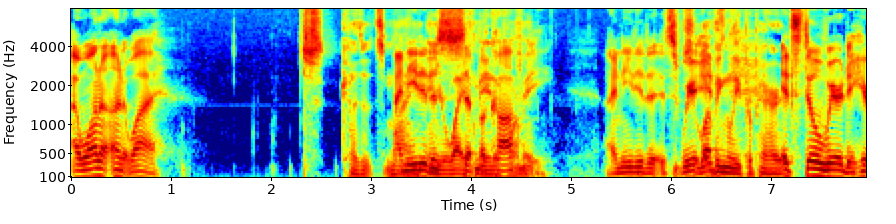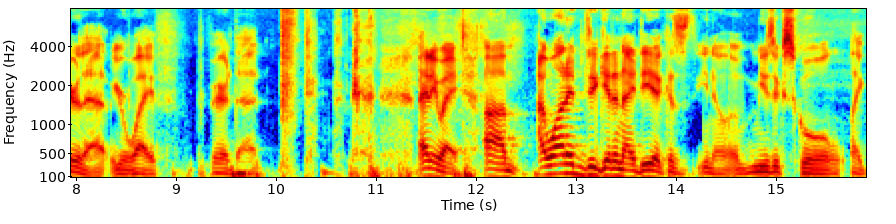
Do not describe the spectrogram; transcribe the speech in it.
I want to. Un- why? Just because it's mine. I needed a sip of coffee. I needed it. It's weird. It's lovingly it's, prepared. It's still weird to hear that your wife prepared that. anyway, um, I wanted to get an idea because you know music school like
